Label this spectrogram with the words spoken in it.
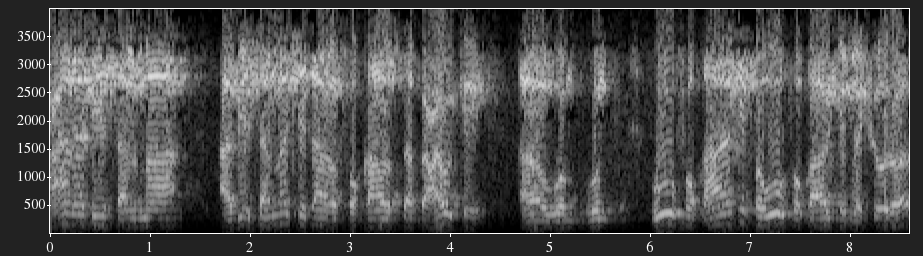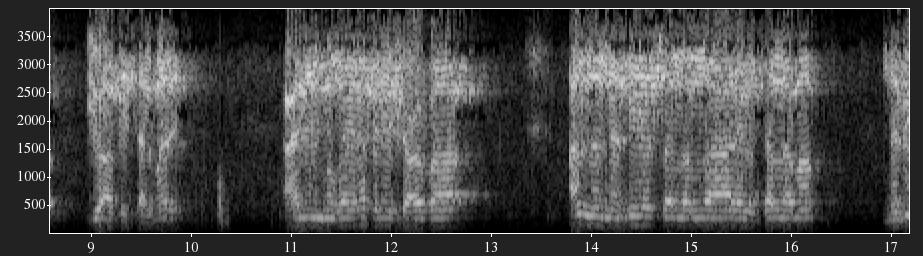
عربی سلمہ ابي سلمہ چې دا فقها او سبعو کې او وو فقها کې په وو فقها کې مشهور یو ابي سلمہ دی عن المغيرة بن شعبة أن النبي صلى الله عليه وسلم نبی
